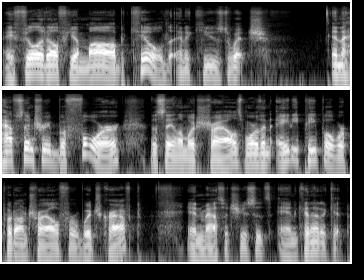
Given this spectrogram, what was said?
A Philadelphia mob killed an accused witch. In the half century before the Salem witch trials, more than 80 people were put on trial for witchcraft in Massachusetts and Connecticut.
